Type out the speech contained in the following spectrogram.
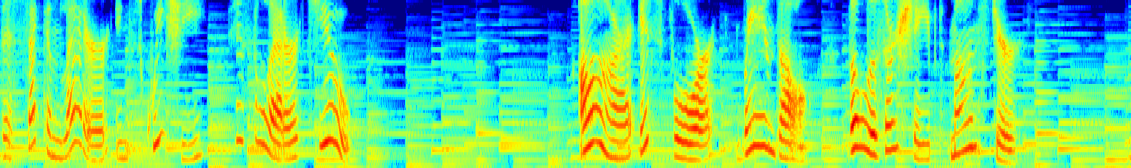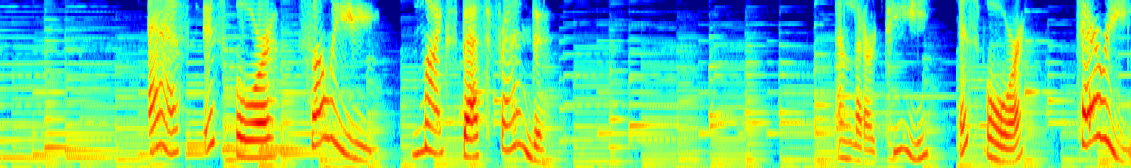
The second letter in squishy is the letter Q. R is for Randall, the lizard shaped monster. S is for Sully, Mike's best friend. And letter T is for Terry.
